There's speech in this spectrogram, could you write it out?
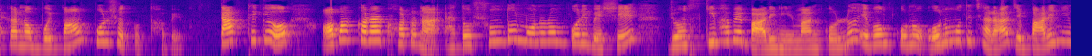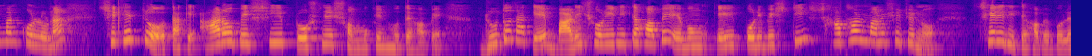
একানব্বই পাউন্ড পরিশোধ করতে হবে। তার থেকেও অবাক করার ঘটনা, এত সুন্দর মনোরম পরিবেশে জোন্স কীভাবে বাড়ি নির্মাণ করল এবং কোনো অনুমতি ছাড়া যে বাড়ি নির্মাণ করল না, সেক্ষেত্রেও তাকে আরও বেশি প্রশ্নের সম্মুখীন হতে হবে। দ্রুত তাকে বাড়ি সরিয়ে নিতে হবে এবং এই পরিবেশটি সাধারণ মানুষের জন্য ছেড়ে দিতে হবে বলে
